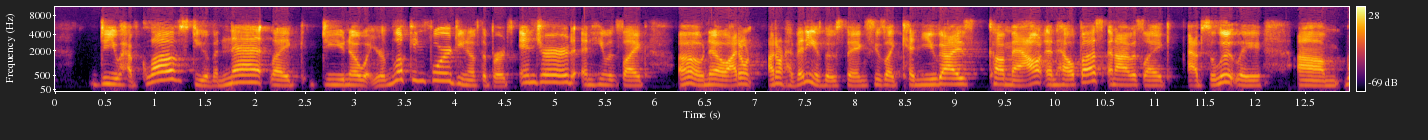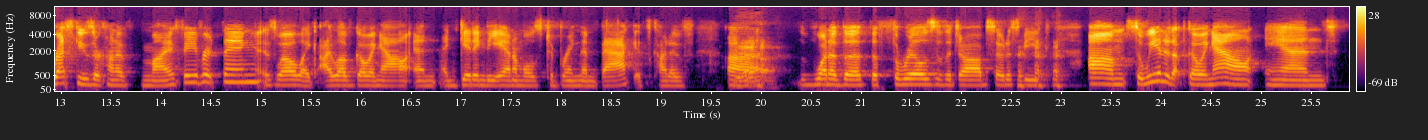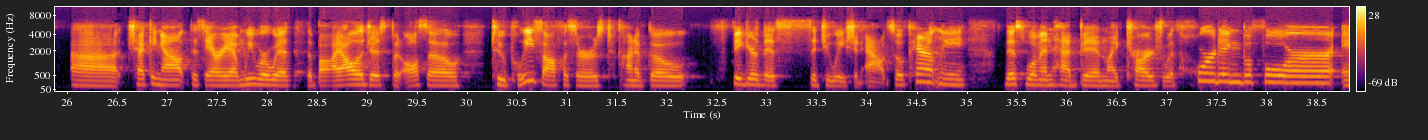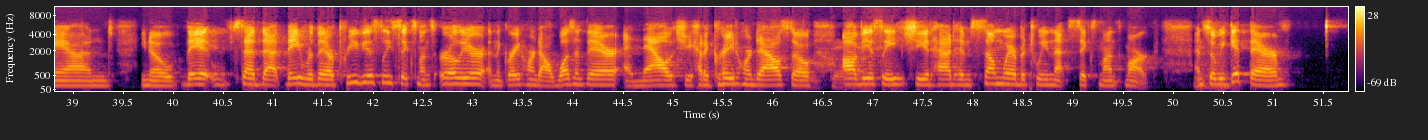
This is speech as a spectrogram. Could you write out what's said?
do you have gloves? Do you have a net? Like, do you know what you're looking for? Do you know if the bird's injured? And he was like, oh no i don't i don't have any of those things. He was like can you guys come out and help us? And i was like absolutely. Um, rescues are kind of my favorite thing as well. Like i love going out and and getting the animals to bring them back. It's kind of uh, yeah. one of the the thrills of the job so to speak. Um, so we ended up going out and uh, checking out this area. And we were with the biologist but also two police officers to kind of go figure this situation out. So apparently this woman had been like charged with hoarding before and you know they said that they were there previously six months earlier and the great horned owl wasn't there and now she had a great horned owl so oh, obviously she had had him somewhere between that six month mark and mm-hmm. so we mm-hmm. get there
